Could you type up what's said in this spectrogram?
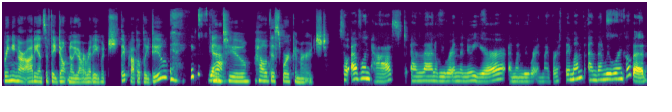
bringing our audience, if they don't know you already, which they probably do, yeah. into how this work emerged. So Evelyn passed, and then we were in the new year, and then we were in my birthday month, and then we were in COVID.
